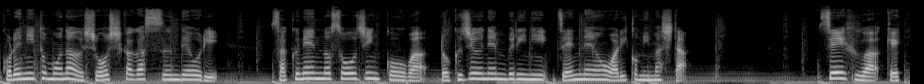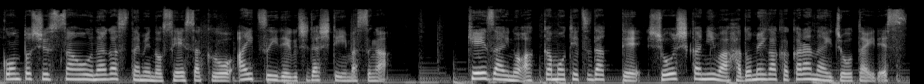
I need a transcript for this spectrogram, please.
これに伴う少子化が進んでおり昨年の総人口は60年ぶりに前年を割り込みました。政府は結婚と出産を促すための政策を相次いで打ち出していますが経済の悪化も手伝って少子化には歯止めがかからない状態です。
